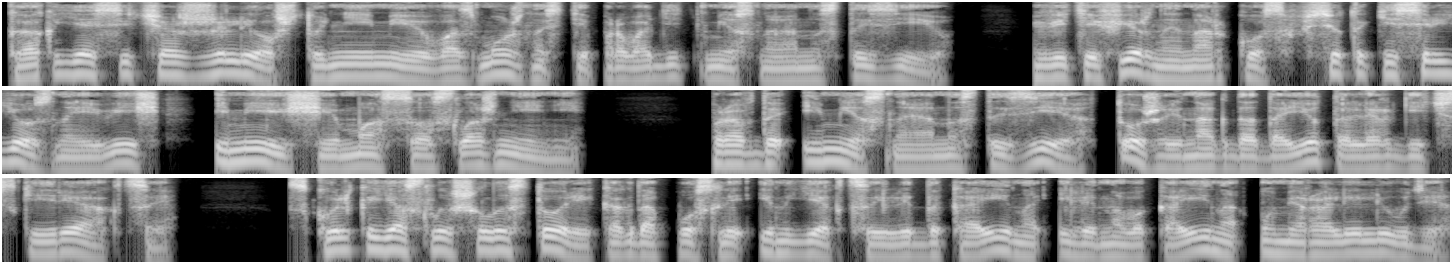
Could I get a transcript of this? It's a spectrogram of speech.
Как я сейчас жалел, что не имею возможности проводить местную анестезию. Ведь эфирный наркоз все-таки серьезная вещь, имеющая массу осложнений. Правда, и местная анестезия тоже иногда дает аллергические реакции. Сколько я слышал историй, когда после инъекции лидокаина или новокаина умирали люди,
